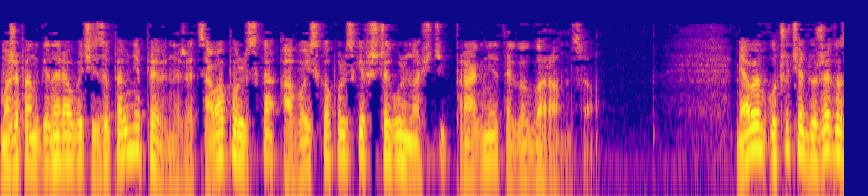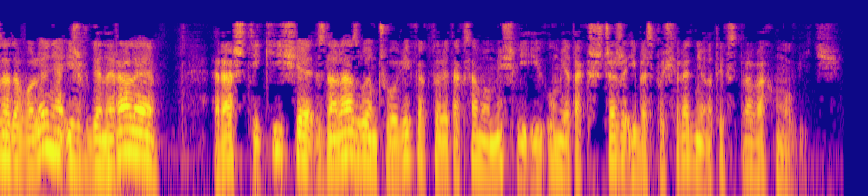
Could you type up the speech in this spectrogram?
Może pan generał być zupełnie pewny, że cała Polska, a wojsko polskie w szczególności, pragnie tego gorąco. Miałem uczucie dużego zadowolenia, iż w generale Rasztikisie znalazłem człowieka, który tak samo myśli i umie tak szczerze i bezpośrednio o tych sprawach mówić.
